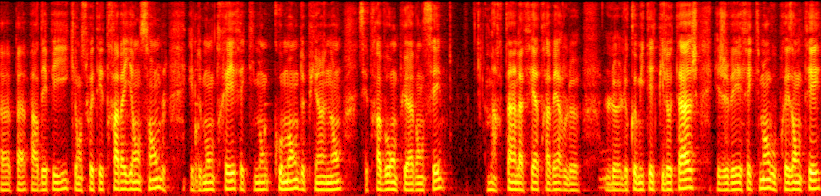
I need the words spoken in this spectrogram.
euh, par, des pays qui ont souhaité travailler ensemble et de montrer effectivement comment, depuis un an, ces travaux ont pu avancer. Martin l'a fait à travers le, comité de pilotage et je vais effectivement vous présenter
